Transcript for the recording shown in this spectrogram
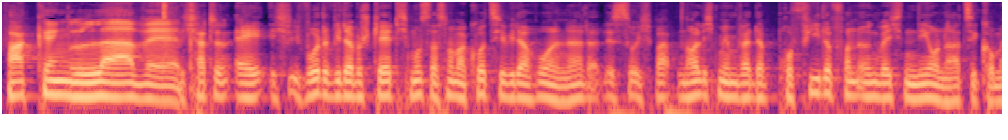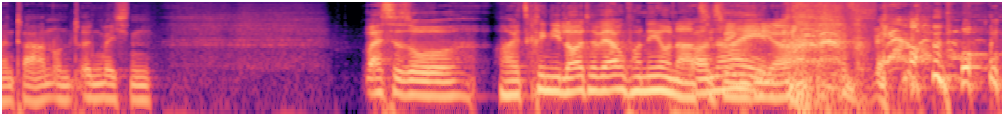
fucking love it. Ich hatte, ey, ich, wurde wieder bestätigt, ich muss das nochmal kurz hier wiederholen, ne? Das ist so, ich war neulich mir wieder Profile von irgendwelchen Neonazi-Kommentaren und irgendwelchen, weißt du, so, Oh, jetzt kriegen die Leute Werbung von Neonazis Oh nein. wegen dir. Werbung.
